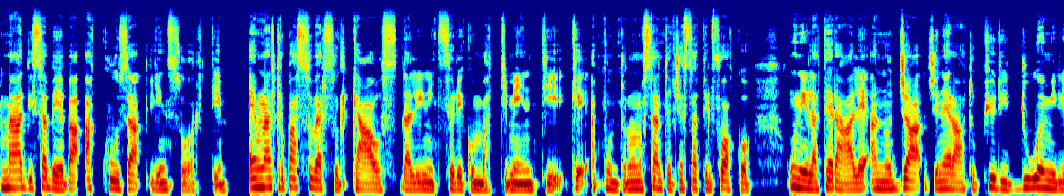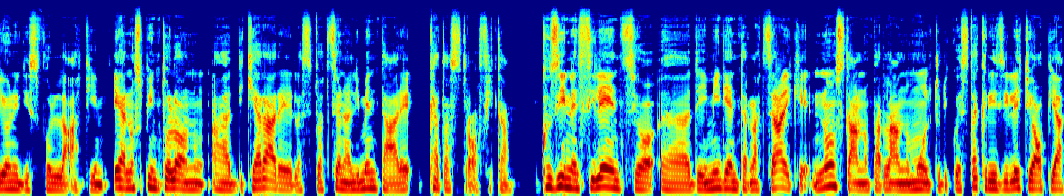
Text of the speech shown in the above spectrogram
ma Addis Abeba accusa gli insorti. È un altro passo verso il caos dall'inizio dei combattimenti che, appunto, nonostante il cessato il fuoco unilaterale, hanno già generato più di 2 milioni di sfollati e hanno spinto l'ONU a dichiarare la situazione alimentare catastrofica. Così nel silenzio eh, dei media internazionali che non stanno parlando molto di questa crisi, l'Etiopia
